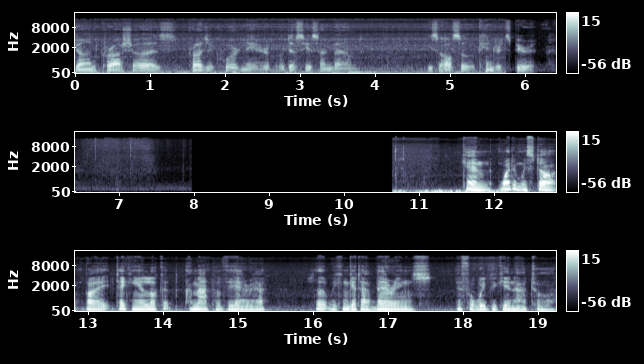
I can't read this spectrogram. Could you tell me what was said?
John Crawshaw is project coordinator of Odysseus Unbound. He's also a kindred spirit. Ken, why don't we start by taking a look at a map of the area so that we can get our bearings before we begin our tour.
